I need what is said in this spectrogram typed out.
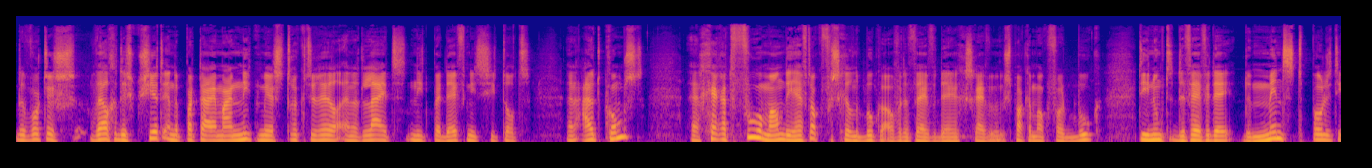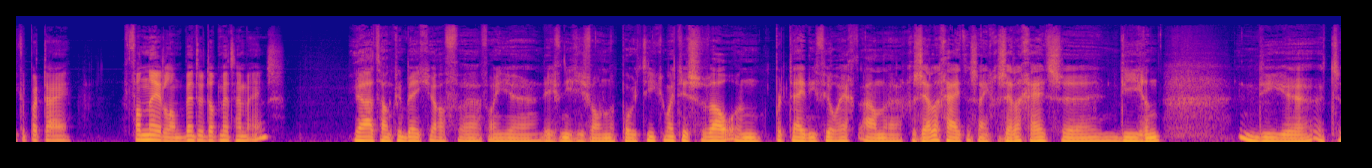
er wordt dus wel gediscussieerd in de partij, maar niet meer structureel. En het leidt niet per definitie tot een uitkomst. Uh, Gerrit Voerman die heeft ook verschillende boeken over de VVD geschreven. U sprak hem ook voor het boek. Die noemt de VVD de minst politieke partij van Nederland. Bent u dat met hem eens? Ja, het hangt een beetje af uh, van je definitie van politiek. Maar het is wel een partij die veel hecht aan uh, gezelligheid. Het zijn gezelligheidsdieren die het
